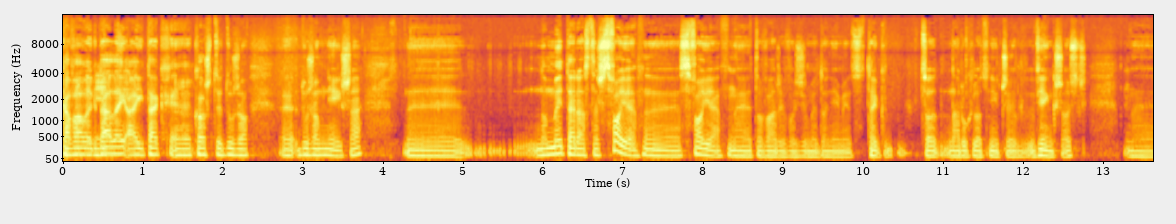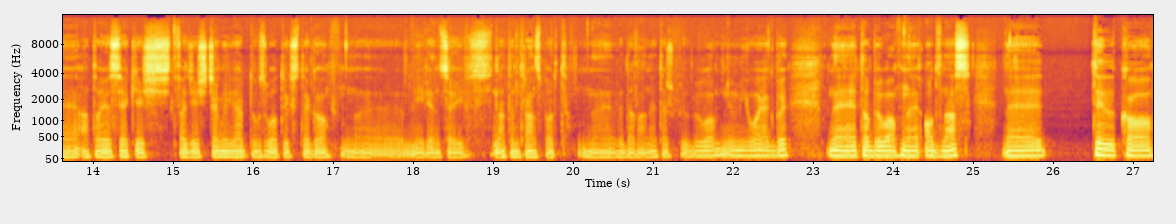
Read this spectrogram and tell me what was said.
kawałek dalej, a i tak e, koszty dużo, dużo mniejsze. No my teraz też swoje, e, swoje e, towary wozimy do Niemiec, tak co na ruch lotniczy większość, e, a to jest jakieś 20 miliardów złotych z tego mniej więcej na ten transport wydawane. Też by było miło, jakby to było od nas. Tylko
